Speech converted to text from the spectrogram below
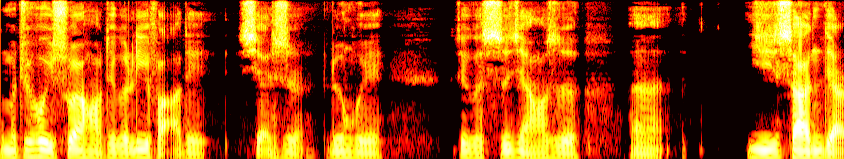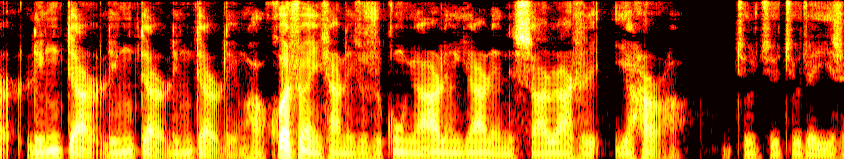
那么最后一算哈，这个历法的显示轮回这个时间哈是嗯一三点零点零点零点零哈，换算一下呢就是公元二零一二年的十二月二十一号哈，就就就这意思。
